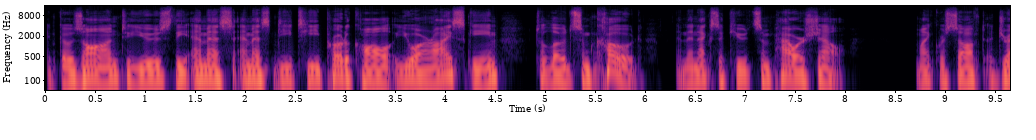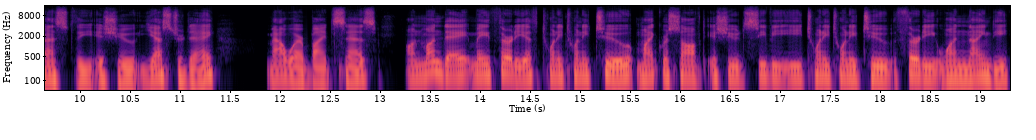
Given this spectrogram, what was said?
It goes on to use the MS MSDT protocol URI scheme to load some code and then execute some PowerShell. Microsoft addressed the issue yesterday Malwarebytes says on Monday, May 30th, 2022, Microsoft issued CVE 2022 3190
